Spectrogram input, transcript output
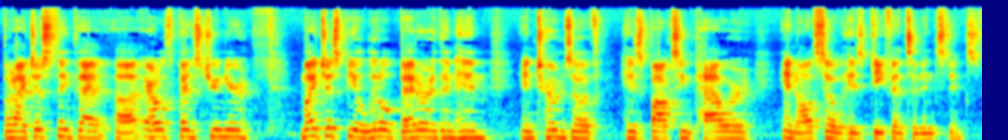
But I just think that uh, Errol Spence Jr. might just be a little better than him in terms of his boxing power and also his defensive instincts.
